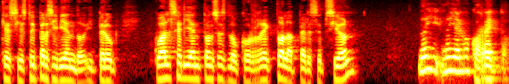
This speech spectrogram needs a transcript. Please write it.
que si estoy percibiendo, y, pero ¿cuál sería entonces lo correcto a la percepción? No hay, no hay algo correcto,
